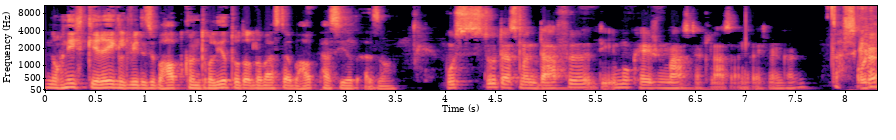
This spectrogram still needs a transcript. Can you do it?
noch nicht geregelt, wie das überhaupt kontrolliert wird oder was da überhaupt passiert. Also Wusstest du, dass man dafür die Immocation Masterclass anrechnen kann? Das Oder?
